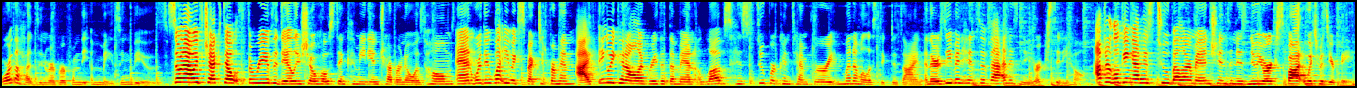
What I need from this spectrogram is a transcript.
or the Hudson River from the amazing views. So now we've checked out three of the Daily Show host and comedian Trevor Noah's homes, and were they what you expected from him? I think we can all agree that the man loves his super contemporary minimalistic design, and there's even hints of that in his New York City home. After looking at his two Bel Air mansions in his New York spot, which was your fave?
